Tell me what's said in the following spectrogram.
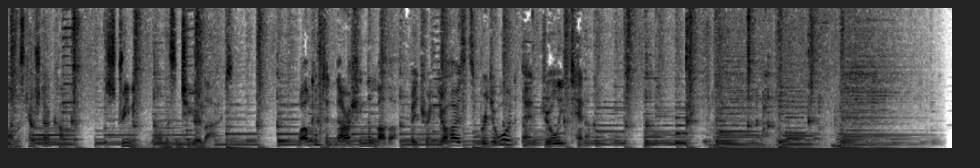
thewellnesscouch.com, streaming wellness into your lives. Welcome to Nourishing the Mother, featuring your hosts Bridget Wood and Julie Tenner.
